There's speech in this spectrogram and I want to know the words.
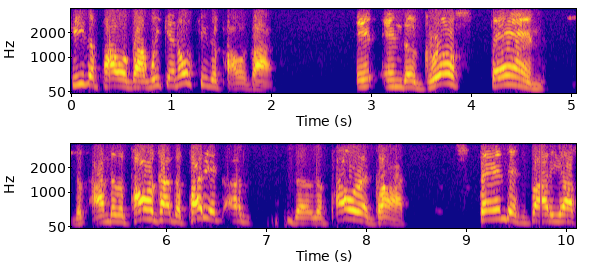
see the power of God. We can all see the power of God. And, and the girl stand the, under the power of God, the body of the, the power of God, stand this body up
